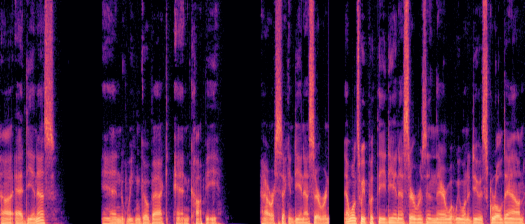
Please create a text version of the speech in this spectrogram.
uh, add DNS. And we can go back and copy our second DNS server. Now, once we put the DNS servers in there, what we want to do is scroll down.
